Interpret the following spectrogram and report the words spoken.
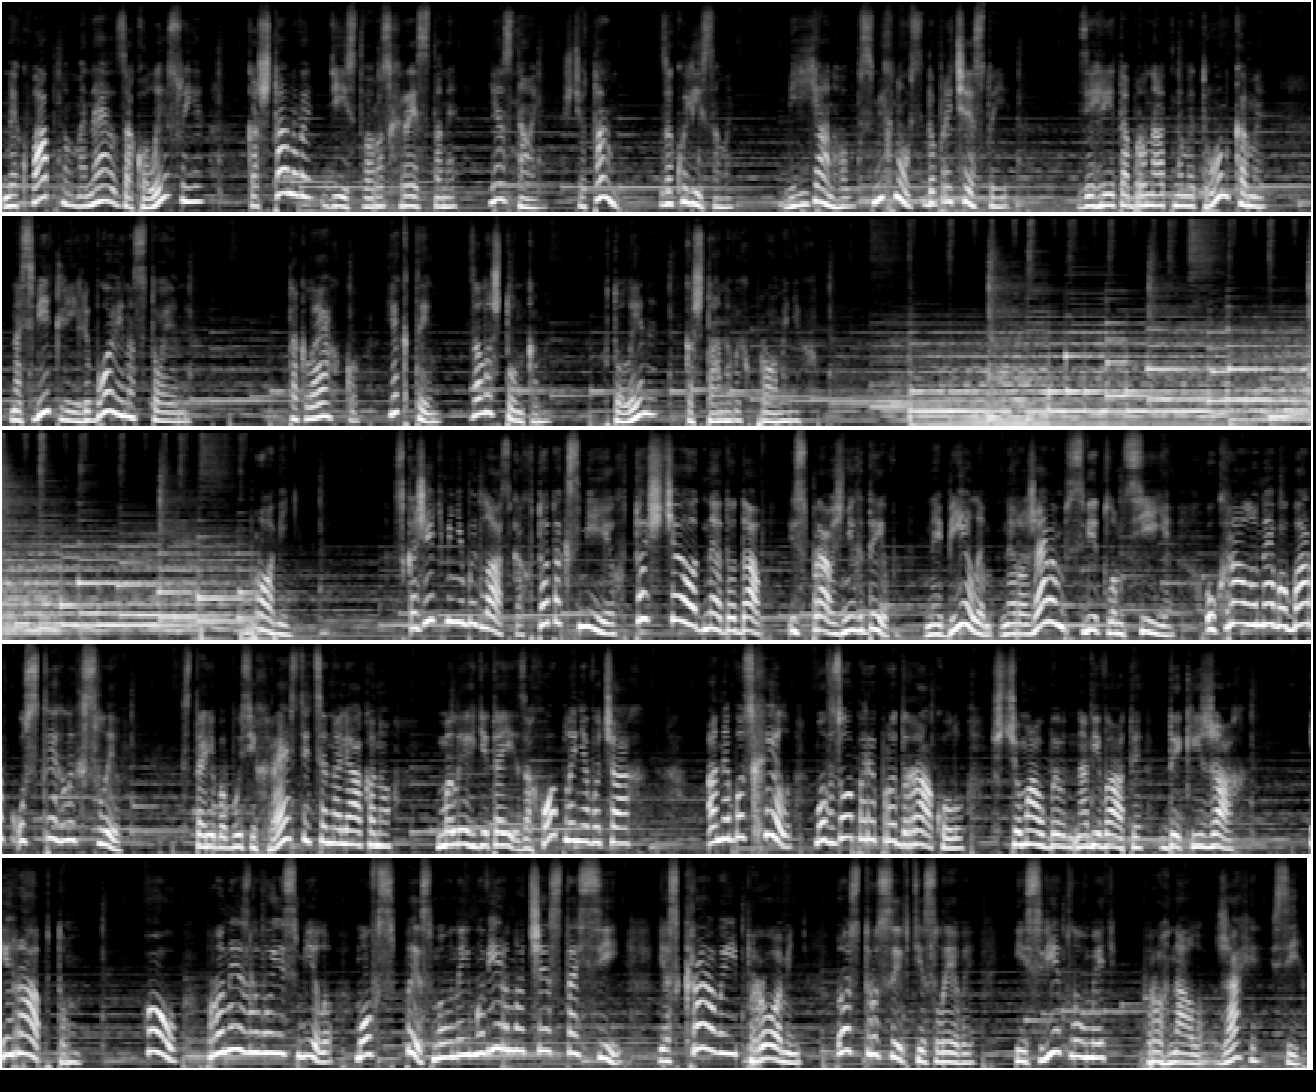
Неквапно мене заколисує каштанове дійство розхристане. Я знаю, що там, за кулісами, мій янгол всміхнувся до причистої, зігріта брунатними трунками на світлій любові настояних. Так легко, як тим, за лаштунками, хто лине в каштанових променях. Промінь. Скажіть мені, будь ласка, хто так сміє, хто ще одне додав із справжніх див? Не білим, не рожевим світлом сіє, украло небо барв устиглих слив. Старі бабусі хрестяться налякано, в малих дітей захоплення в очах, а небосхил, мов з опери про дракулу, що мав би навівати дикий жах. І раптом. Оу, пронизливо і сміло, мов спис, мов неймовірно чиста сій, яскравий промінь, розтрусив ті сливи, і світло вмить прогнало жахи всі.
